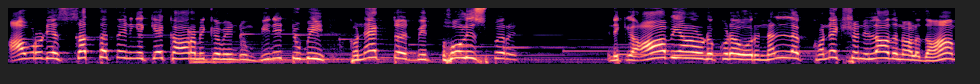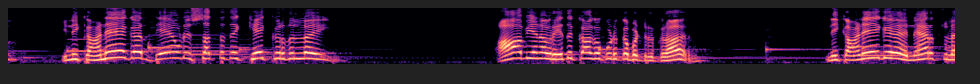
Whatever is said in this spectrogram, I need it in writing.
அவருடைய சத்தத்தை நீங்கள் கேட்க ஆரம்பிக்க வேண்டும். We need to be connected with holy spirit இன்னைக்கு ஆவியானவரோட கூட ஒரு நல்ல கனெக்ஷன் இல்லாதனால தான் இன்னைக்கு அநேகர் தேவனுடைய சத்தத்தை கேட்கறதில்லை. ஆவியானவர் எதுக்காக கொடுக்கப்பட்டிருக்கிறார்? இன்னைக்கு அநேக நேரத்தில்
